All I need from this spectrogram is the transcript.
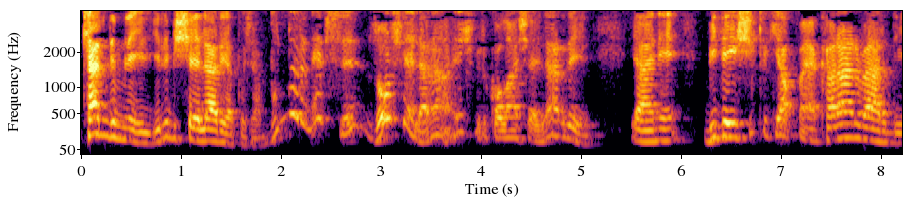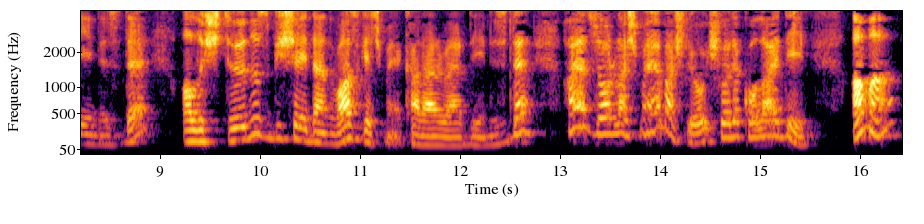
kendimle ilgili bir şeyler yapacağım. Bunların hepsi zor şeyler ha. Hiçbir kolay şeyler değil. Yani bir değişiklik yapmaya karar verdiğinizde, alıştığınız bir şeyden vazgeçmeye karar verdiğinizde hayat zorlaşmaya başlıyor. O iş öyle kolay değil. Ama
